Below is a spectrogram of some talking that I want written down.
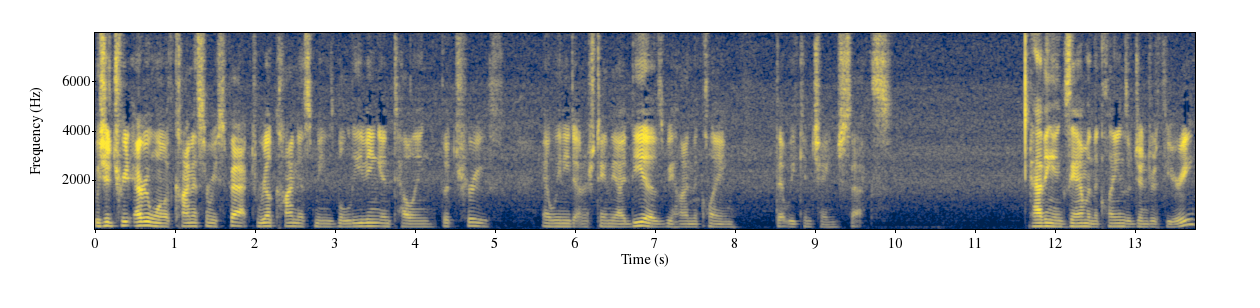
We should treat everyone with kindness and respect. Real kindness means believing and telling the truth. And we need to understand the ideas behind the claim that we can change sex. Having examined the claims of gender theory,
